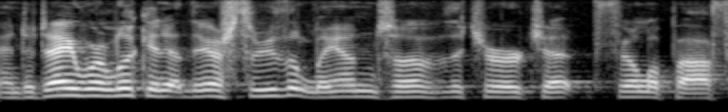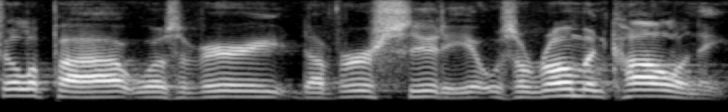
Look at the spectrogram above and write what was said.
And today we're looking at this through the lens of the church at Philippi. Philippi was a very diverse city, it was a Roman colony.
